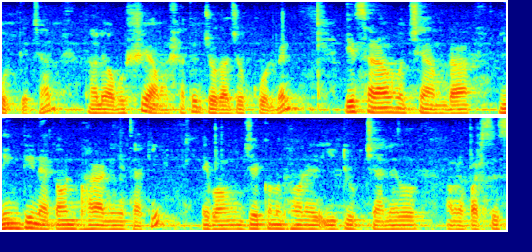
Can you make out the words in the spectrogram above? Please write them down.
করতে চান, তাহলে অবশ্যই আমার সাথে যোগাযোগ করবেন। এছাড়াও হচ্ছে আমরা লিঙ্কডিন অ্যাকাউন্ট ভাড়া নিয়ে থাকি এবং যে কোনো ধরনের ইউটিউব চ্যানেল আমরা পারচেস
